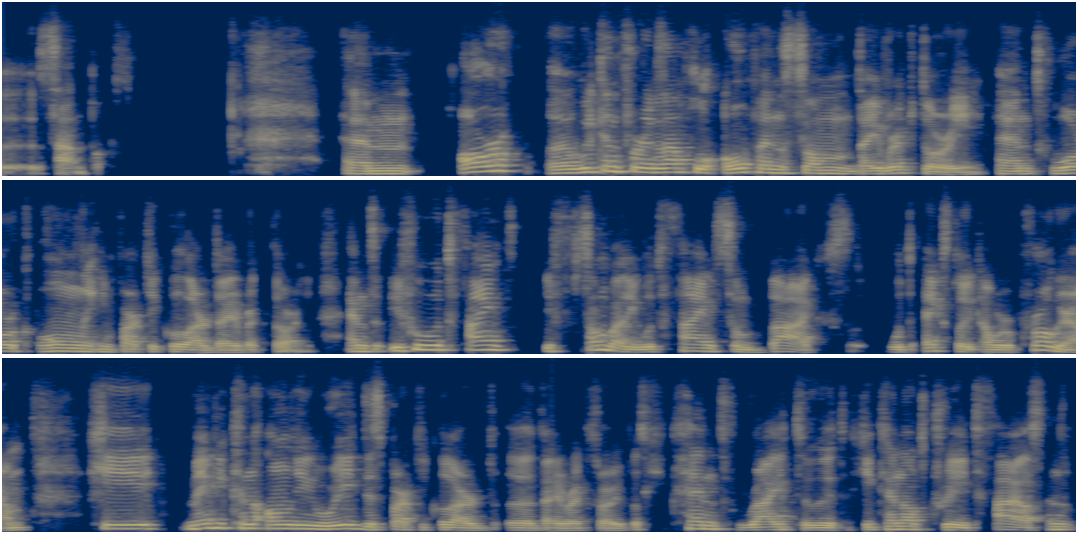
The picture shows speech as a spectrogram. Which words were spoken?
uh, sandbox. Um, or uh, we can, for example, open some directory and work only in particular directory. And if we would find, if somebody would find some bugs, would exploit our program, he maybe can only read this particular uh, directory, but he can't write to it. He cannot create files. And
